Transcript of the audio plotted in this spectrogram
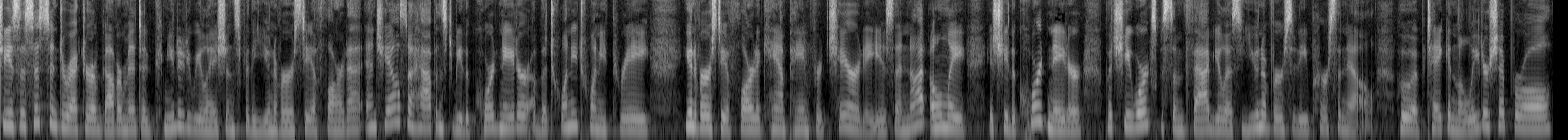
She is Assistant Director of Government and Community Relations for the University of Florida, and she also happens to be the coordinator of the 2023 University of Florida Campaign for Charities. And not only is she the coordinator, but she works with some fabulous university personnel who have taken the leadership role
